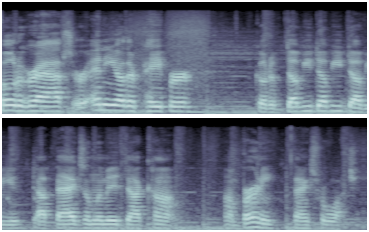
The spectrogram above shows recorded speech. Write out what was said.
photographs, or any other paper, go to www.bagsunlimited.com. I'm Bernie. Thanks for watching.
